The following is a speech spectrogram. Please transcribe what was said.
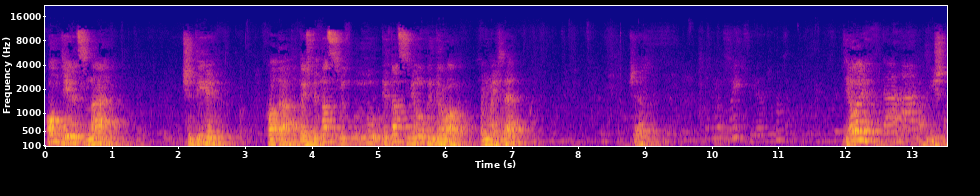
Он делится на 4 квадрата, то есть 15, ну, 15 минутные интервалы. Понимаете, да? Сейчас. Делали? Да. Отлично.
